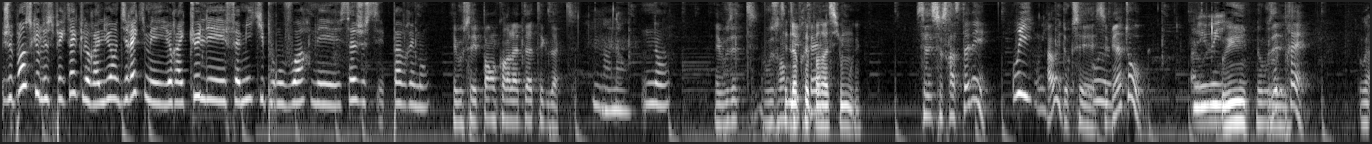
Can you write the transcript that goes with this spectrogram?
Je pense que le spectacle aura lieu en direct, mais il y aura que les familles qui pourront voir. Mais ça, je sais pas vraiment. Et vous savez pas encore la date exacte? Non. Non. Et vous êtes vous C'est de la préparation. ouais. C'est- Ce sera cette année? Oui. Ah oui, donc c'est Oui. c'est bientôt. Oui, oui. Oui, Donc vous Oui. êtes prêts à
